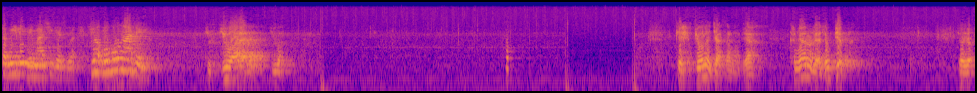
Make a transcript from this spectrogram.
သမီးလေးဘယ်မှာရှိတယ်ဆိုတာရောမဘိုး90လို့ယူယူရတယ်ယူပါကဲပြော လိုက်ကြစမ်းပါဗျာခင်ဗျားတို့လည်းအလုပ်ပြက်ပါကြောက်ကြောက်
